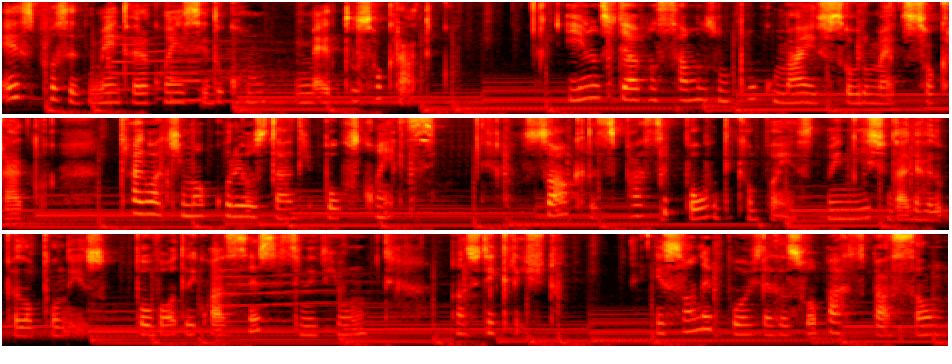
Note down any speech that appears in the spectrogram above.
Esse procedimento era conhecido como método socrático. E antes de avançarmos um pouco mais sobre o método socrático, trago aqui uma curiosidade que poucos conhecem. Sócrates participou de campanhas no início da Guerra do Peloponeso, por volta de 431 a.C. E só depois dessa sua participação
